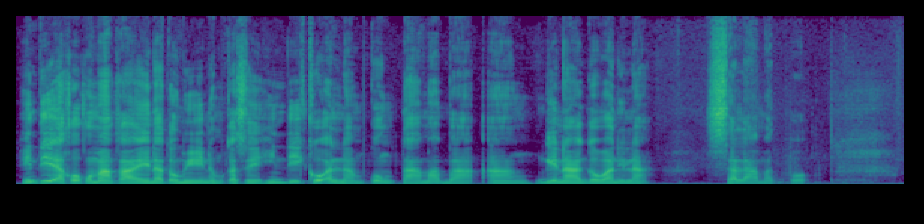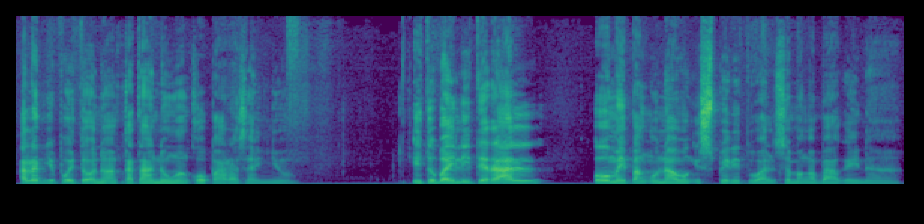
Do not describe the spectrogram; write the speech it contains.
Hindi ako kumakain at umiinom kasi hindi ko alam kung tama ba ang ginagawa nila. Salamat po. Alam niyo po ito, ano ang katanungan ko para sa inyo? Ito ba'y literal o may pangunawang spiritual sa mga bagay na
